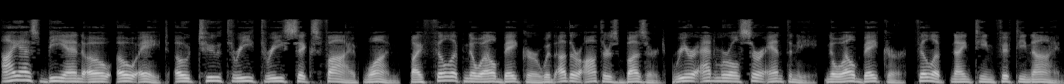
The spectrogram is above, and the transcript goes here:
ISBN 0-08-023365-1, by Philip Noel Baker with other authors Buzzard, Rear Admiral Sir Anthony, Noel Baker, Philip 1959.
